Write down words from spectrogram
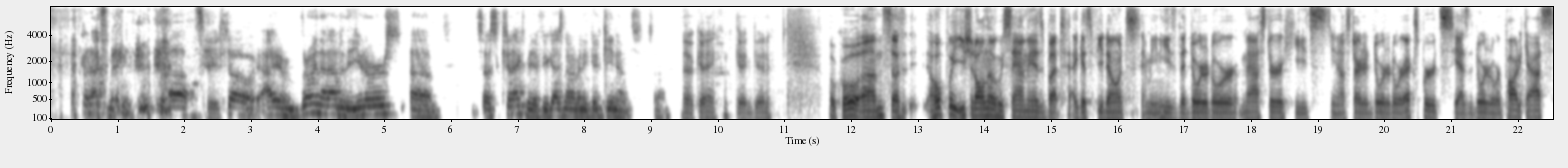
connect me. Uh, so I am throwing that out to the universe. Um, so connect me if you guys know of any good keynotes. So okay, good, good. Oh, cool. Um, so hopefully you should all know who Sam is, but I guess if you don't, I mean, he's the door-to-door master. He's you know started door-to-door experts. He has the door-to-door podcasts.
